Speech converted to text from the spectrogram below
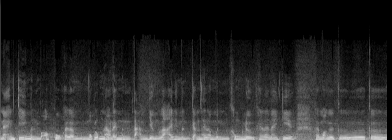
nản chí mình bỏ cuộc hay là một lúc nào đấy mình tạm dừng lại thì mình cảm thấy là mình không được hay là này kia. Thì mọi người cứ cứ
